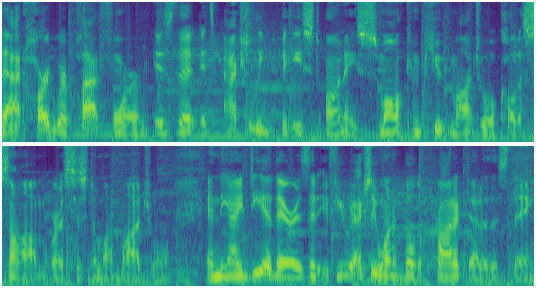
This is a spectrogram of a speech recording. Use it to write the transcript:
that hardware platform is that it's actually based on a small compute module called a SOM or a system on module. And the idea there is that if you actually want to build a product out of this thing,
